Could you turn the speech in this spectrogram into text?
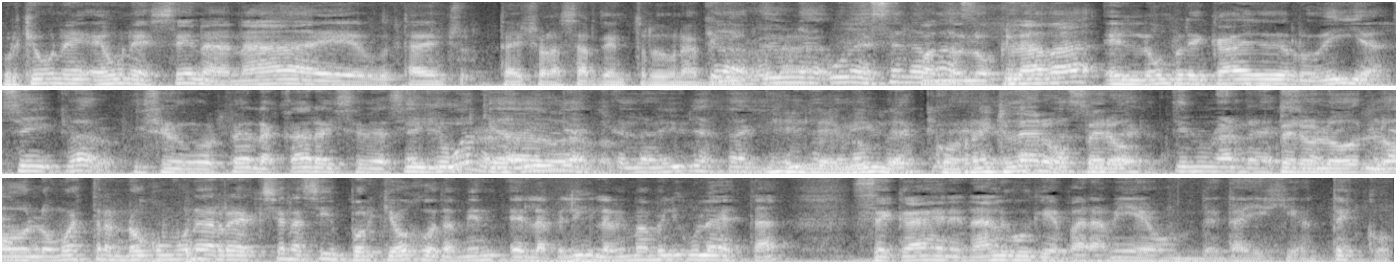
porque es una, es una escena, nada está, hecho, está hecho al azar dentro de una película. una, escena Cuando lo clava, el hombre cae de rodillas. Sí, claro. Y se golpea la cara y se ve así. que bueno, la Biblia, en la Biblia está escrito en la Biblia, correcto. Claro, pero, tiene una reacción, pero lo, lo, lo muestran no como una reacción así, porque ojo, también en la película la misma película esta, se caen en algo que para mí es un detalle gigantesco.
